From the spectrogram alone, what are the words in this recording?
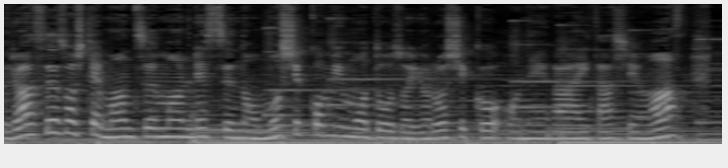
プラスそしてマンツーマンレッスンの申し込みもどうぞよろしくお願いいたします。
